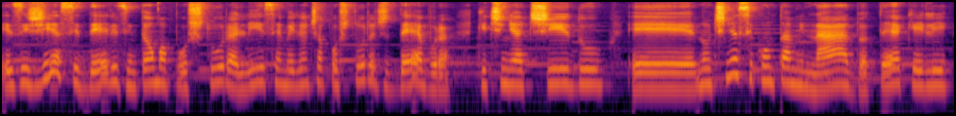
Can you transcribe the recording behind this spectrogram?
Exigia-se deles então uma postura ali semelhante à postura de Débora, que tinha tido, é, não tinha se contaminado até que ele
